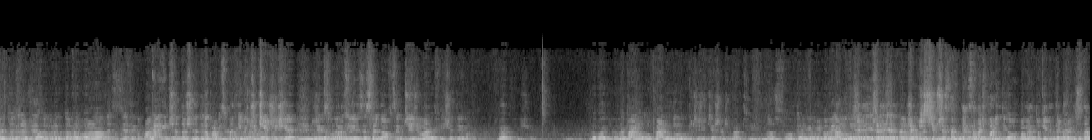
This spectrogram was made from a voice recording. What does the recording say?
Ale to też jest dobro, dobrowolna decyzja tego pana. No, a jak się odnosi do tego Prawo i Sprawiedliwość? Czy cieszy się, że współpracuje ze Seldowcem, czy martwi się tym? Martwi się. Prowadzi No pan, pan nie mówi, czy się cieszy, czy martwi. No słuchaj, Pan mówi, że, że, że PiS się przestał interesować polityką od momentu, kiedy ten człowiek został...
